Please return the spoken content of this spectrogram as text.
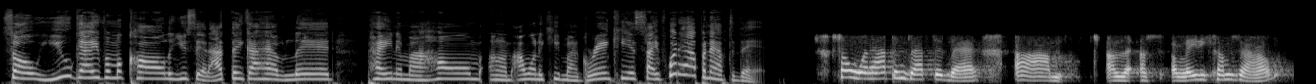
So you gave them a call and you said, "I think I have lead paint in my home. Um, I want to keep my grandkids safe." What happened after that? So what happens after that? Um, a, a, a lady comes out.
